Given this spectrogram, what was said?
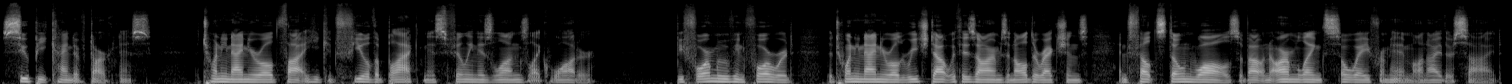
soupy kind of darkness. The 29 year old thought he could feel the blackness filling his lungs like water. Before moving forward, the 29 year old reached out with his arms in all directions and felt stone walls about an arm length away from him on either side.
